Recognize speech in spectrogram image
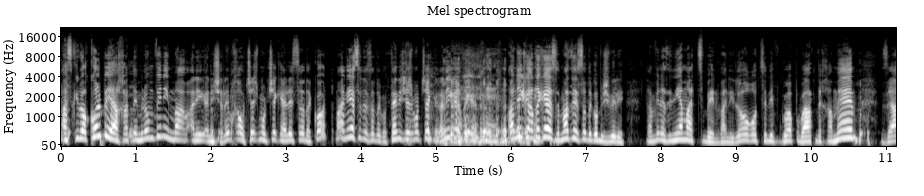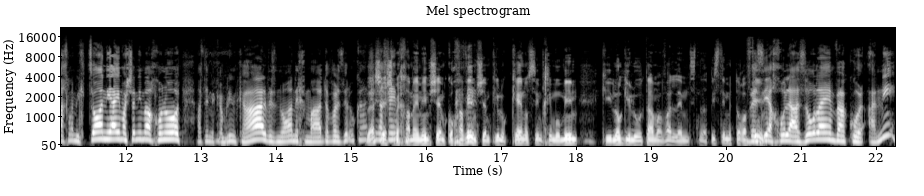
אז כאילו, הכל ביחד, הם לא מבינים, מה, אני אני אשלם לך עוד 600 שקל על 10 דקות? מה, אני אעשה את 10 דקות, תן לי 600 שקל, אני אקח את הכסף, אני אקח את הכסף, מה זה 10 דקות בשבילי? אתה מבין, אז זה נהיה מעצבן, ואני לא רוצה לפגוע פה באף מחמם, זה אחלה מקצוע נהיה עם השנים האחרונות, אתם מקבלים קהל, וזה נורא נחמד, אבל זה לא אתה קהל יודע שיש שלכם. מחממים שהם כוכבים, שהם כאילו כן עושים חימומים, כי לא גילו אותם, אבל הם סטנדאפיסטים מטורפים. וזה יכול לעזור להם והכול. אני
